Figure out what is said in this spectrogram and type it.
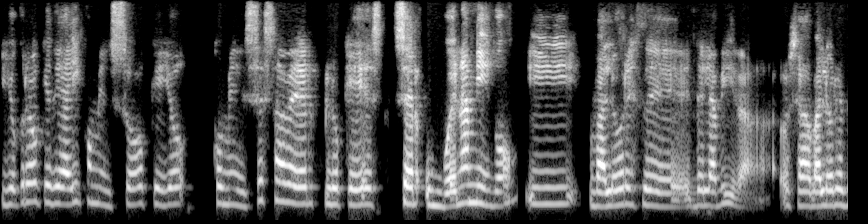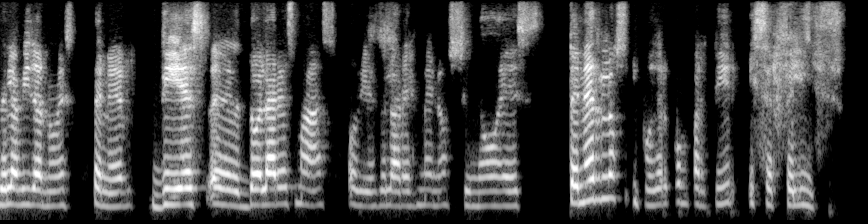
Yo creo que de ahí comenzó que yo comencé a saber lo que es ser un buen amigo y valores de, de la vida. O sea, valores de la vida no es tener 10 eh, dólares más o 10 dólares menos, sino es tenerlos y poder compartir y ser feliz.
